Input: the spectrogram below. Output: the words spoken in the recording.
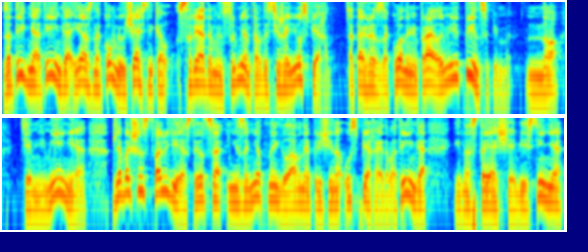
За три дня тренинга я знакомлю участников с рядом инструментов достижения успеха, а также с законами, правилами и принципами. Но, тем не менее, для большинства людей остается незаметной главная причина успеха этого тренинга и настоящее объяснение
